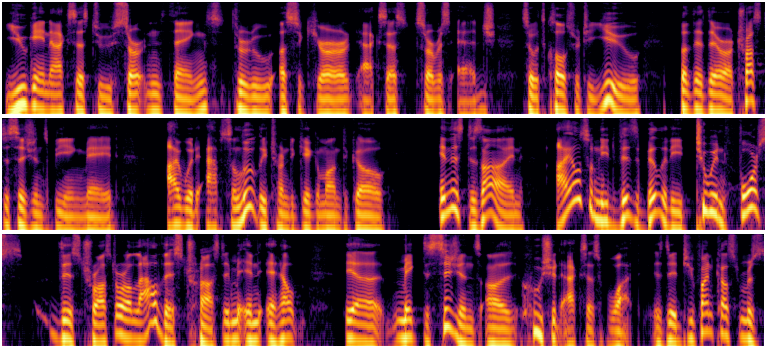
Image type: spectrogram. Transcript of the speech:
you gain access to certain things through a secure access service edge. So it's closer to you, but that there are trust decisions being made, I would absolutely turn to Gigamon to go, in this design, I also need visibility to enforce this trust or allow this trust and, and, and help uh, make decisions on who should access what. Is it, do you find customers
